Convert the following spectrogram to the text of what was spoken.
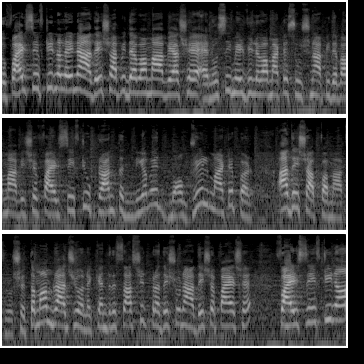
તો ફાયર સેફટીને લઈને આદેશ આપી દેવામાં આવ્યા છે. એનઓસી મેળવી લેવા માટે સૂચના આપી દેવામાં આવી છે. ફાયર સેફટી ઉપરાંત નિયમિત મોકડ્રીલ માટે પણ આદેશ આપવામાં આવ્યો છે. તમામ રાજ્યો અને કેન્દ્ર શાસિત પ્રદેશોને આદેશ અપાયા છે. ફાયર સેફટીના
